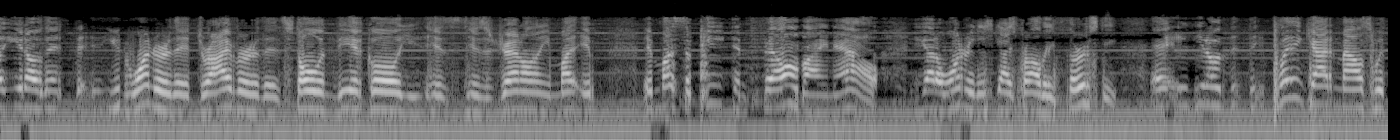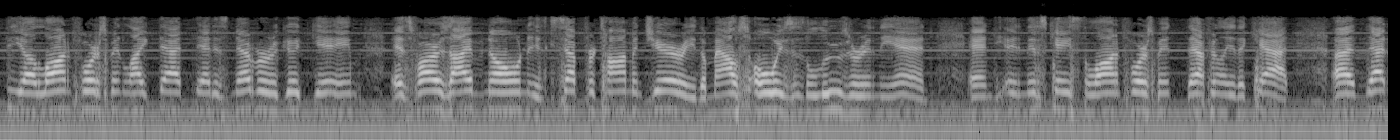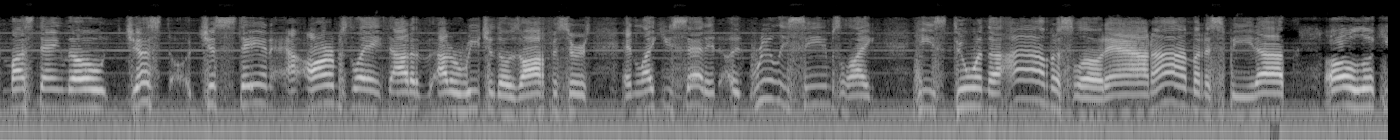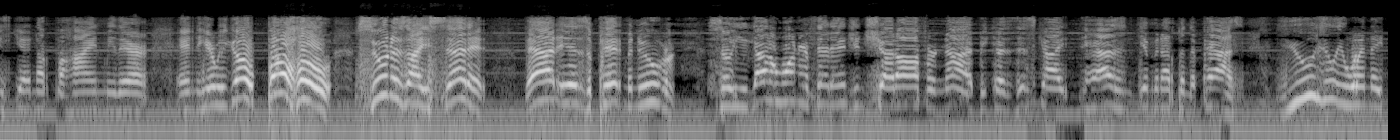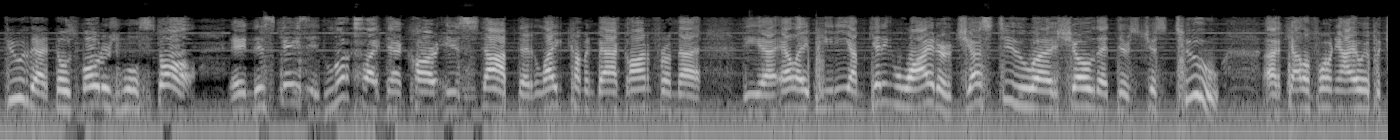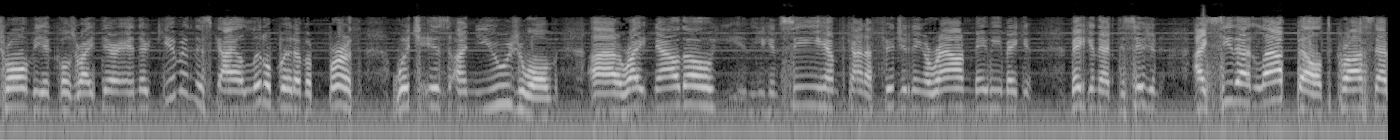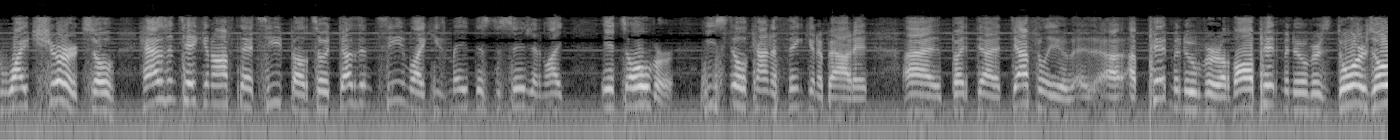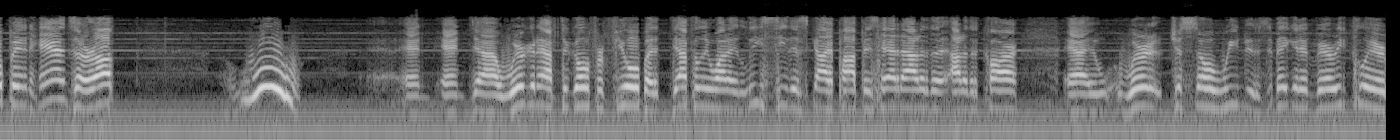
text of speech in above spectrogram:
Well, you know that you'd wonder the driver, the stolen vehicle, his his adrenaline, he mu- it, it must have peaked and fell by now. You got to wonder this guy's probably thirsty. uh, you know, the, the, playing cat and mouse with the uh, law enforcement like that, that is never a good game. As far as I've known, except for Tom and Jerry, the mouse always is the loser in the end. And in this case, the law enforcement, definitely the cat. Uh, that Mustang, though, just just stay in arm's length out of out of reach of those officers. And like you said, it it really seems like he's doing the I'm to slow down, I'm to speed up. Oh, look, he's getting up behind me there. And here we go. Boho! Soon as I said it, that is a pit maneuver. So you got to wonder if that engine shut off or not because this guy hasn't given up in the past. Usually when they do that, those motors will stall. In this case, it looks like that car is stopped. That light coming back on from the the uh, LAPD. I'm getting wider just to uh, show that there's just two uh, California Highway Patrol vehicles right there, and they're giving this guy a little bit of a berth, which is unusual. Uh, right now, though, you, you can see him kind of fidgeting around, maybe making making that decision. I see that lap belt across that white shirt, so hasn't taken off that seat belt, so it doesn't seem like he's made this decision like it's over. He's still kind of thinking about it. Uh, but uh, definitely a, a, pit maneuver of all pit maneuvers. Doors open, hands are up. Woo! And and uh, we're gonna have to go for fuel, but definitely want to at least see this guy pop his head out of the out of the car. Uh, we're just so we making it very clear.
